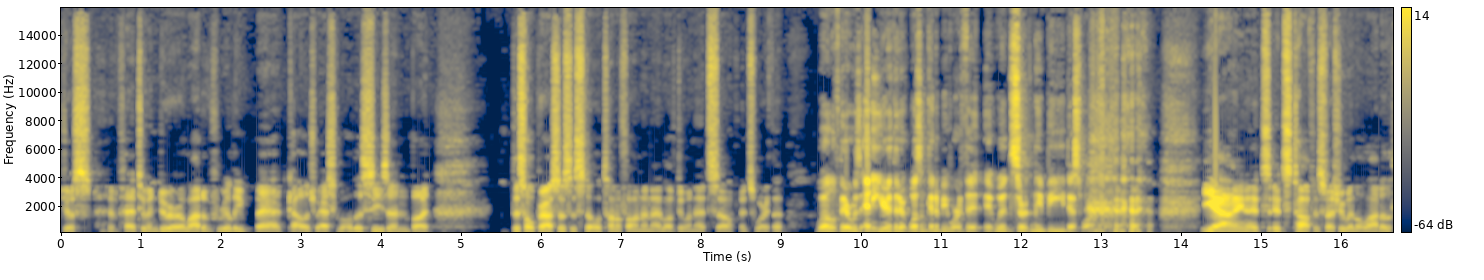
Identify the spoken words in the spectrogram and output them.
Just have had to endure a lot of really bad college basketball this season, but this whole process is still a ton of fun and I love doing it, so it's worth it. Well, if there was any year that it wasn't going to be worth it, it would certainly be this one. yeah, I mean it's it's tough, especially with a lot of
